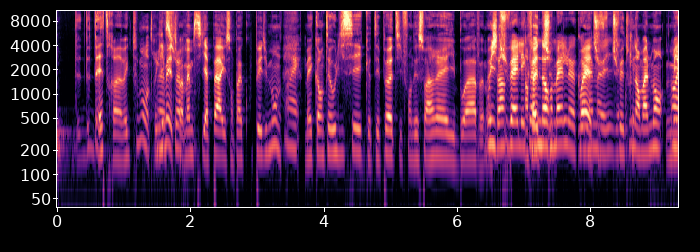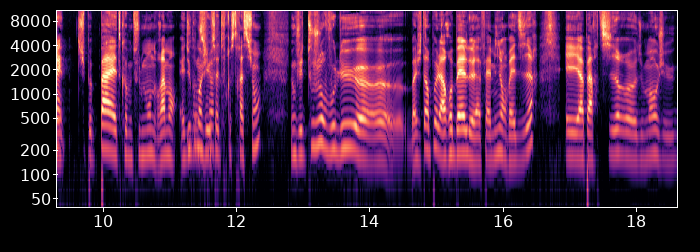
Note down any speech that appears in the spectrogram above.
d'être avec tout le monde entre guillemets tu vois même s'il y a pas ils sont pas coupés du monde Ouais. mais quand t'es au lycée que tes potes ils font des soirées ils boivent Oui, machin tu vas à l'école fait, tu- normale quand ouais, même. tu, euh, tu fais tout normalement, mais Ouais. tu peux pas être comme tout le monde vraiment. Et du coup, Bien moi, j'ai eu cette frustration. Donc, j'ai toujours voulu. euh, bah, J'étais un peu la rebelle de la famille, on va dire. Et à partir euh, du moment où j'ai eu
